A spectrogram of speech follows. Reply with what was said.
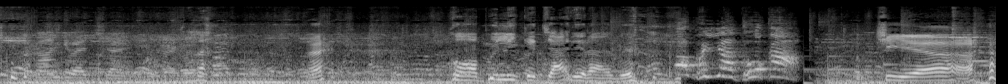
दुकान के बाद चाय। हैं? कॉफ़ी लिख के चाय दे रहा है भैया धोखा। चिया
